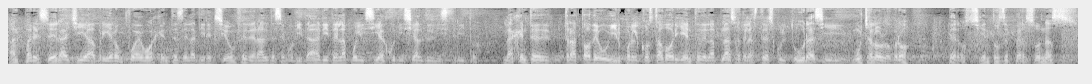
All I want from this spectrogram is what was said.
Al parecer allí abrieron fuego agentes de la Dirección Federal de Seguridad y de la Policía Judicial del Distrito. La gente trató de huir por el costado oriente de la Plaza de las Tres Culturas y mucha lo logró, pero cientos de personas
